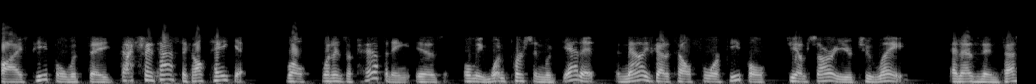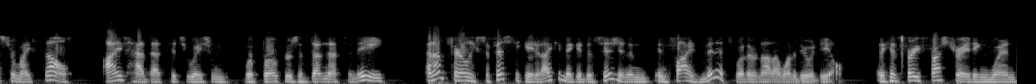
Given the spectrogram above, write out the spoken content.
five people would say, that's fantastic. I'll take it. Well, what ends up happening is only one person would get it, and now he's got to tell four people, gee, I'm sorry, you're too late. And as an investor myself, I've had that situation where brokers have done that to me, and I'm fairly sophisticated. I can make a decision in, in five minutes whether or not I want to do a deal. And it gets very frustrating when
